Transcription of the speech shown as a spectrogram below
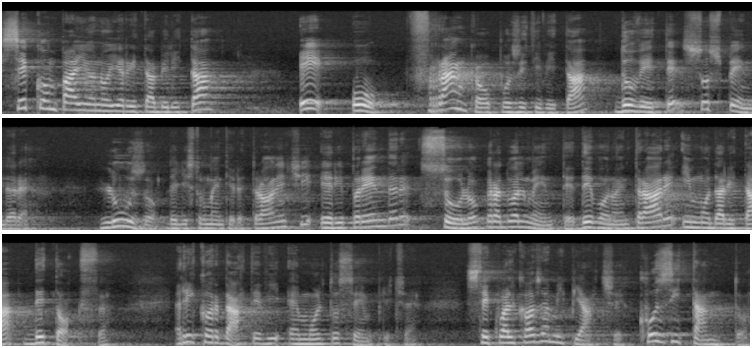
Se compaiono irritabilità e o franca oppositività, dovete sospendere l'uso degli strumenti elettronici e riprendere solo gradualmente. Devono entrare in modalità detox. Ricordatevi, è molto semplice. Se qualcosa mi piace così tanto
